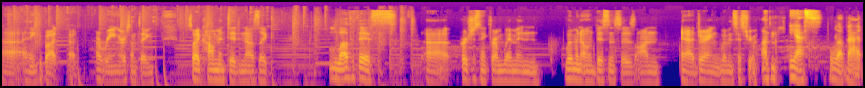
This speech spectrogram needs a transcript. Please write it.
uh, I think he bought a, a ring or something. So I commented and I was like, love this uh, purchasing from women, women owned businesses on uh, during Women's History Month. Yes, love that.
